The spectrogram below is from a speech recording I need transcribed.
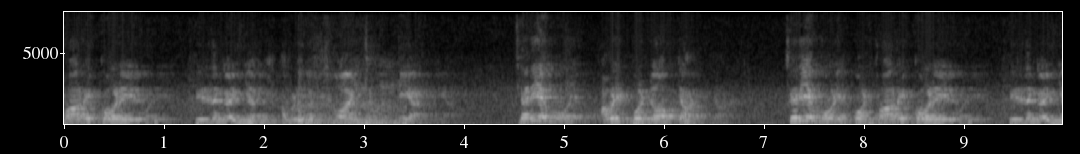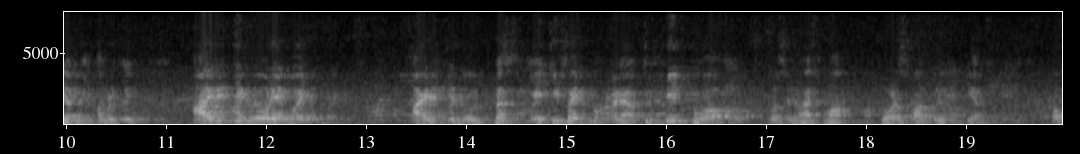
ഫാറൂഖ് കോളേജിൽ ബിരുദം കഴിഞ്ഞിറങ്ങി അവൾ വായിച്ച കുട്ടിയാണ്. ചെറിയ മോൾ അവളിപ്പോൾ ഡോക്ടറാണ് ചെറിയ മോൾ ഇപ്പോൾ ഫാറൂഖ് കോളേജിൽ ബിരുദം കഴിഞ്ഞിറങ്ങി അവൾക്ക് ആയിരത്തി ഇരുന്നൂറ് ബൈ ആയിരത്തി ഇരുന്നൂറ് പ്ലസ് എയ്റ്റി ഫൈവ് അല്ല ഫിഫ്റ്റീൻ പെർസെന്റ് ഹാസ്മാ ബോണസ് മാർക്കുള്ള കുട്ടിയാണ്. അപ്പം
